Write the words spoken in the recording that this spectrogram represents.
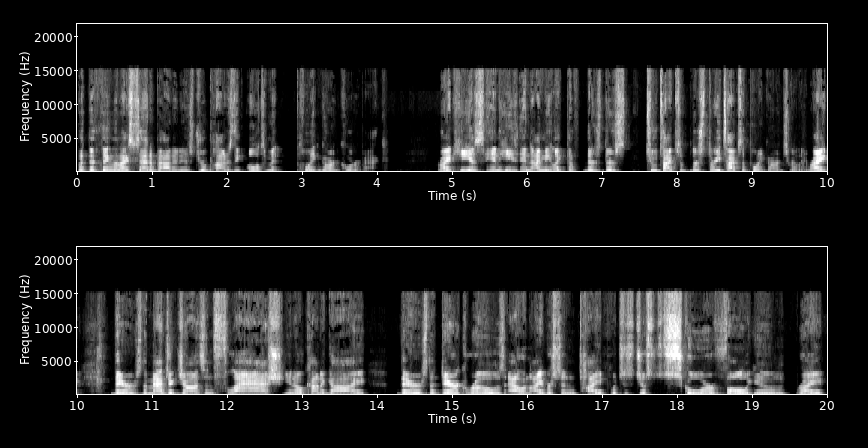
But the thing that I said about it is Drew Pyne is the ultimate point guard quarterback, right? He is, and he's, and I mean, like the there's there's two types of there's three types of point guards really, right? There's the Magic Johnson flash, you know, kind of guy there's the Derrick Rose, Allen Iverson type, which is just score volume, right?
